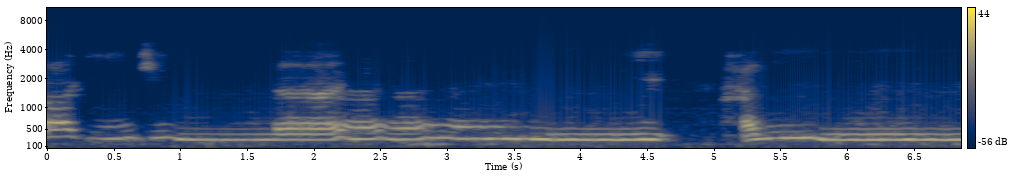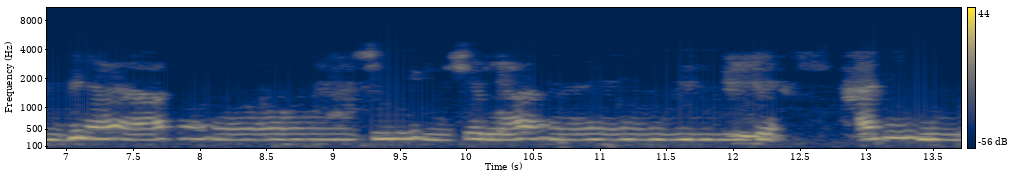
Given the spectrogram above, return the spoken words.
راجعنا حبيبنا تنسي شرعت. حبيبنا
